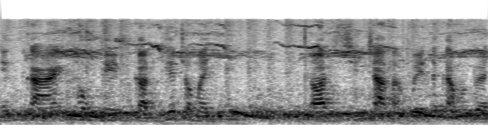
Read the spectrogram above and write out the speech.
những cái thông tin cần thiết cho mình. Rồi xin chào tạm biệt tất cả mọi người.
